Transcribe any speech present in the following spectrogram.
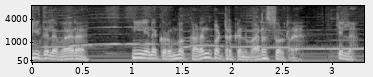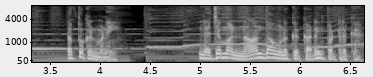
இதுல வேற நீ எனக்கு ரொம்ப கடன் பட்டிருக்கன்னு வேற சொல்ற. இல்ல தப்பு கண்மணி. நிஜமா நான் தான் உனக்கு கடன் பட்டிருக்கேன்.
